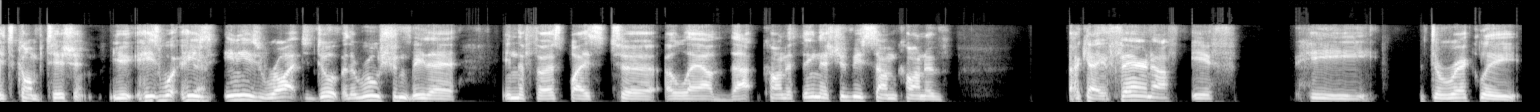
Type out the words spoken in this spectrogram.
it's competition. You, he's he's in his right to do it, but the rules shouldn't be there in the first place to allow that kind of thing. There should be some kind of okay, fair enough if he directly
